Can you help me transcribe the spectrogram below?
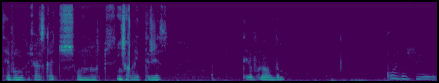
Telefonumuzun şarjı kaç? 14. İnşallah yettireceğiz. Telefonu aldım. Koydum suyu.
